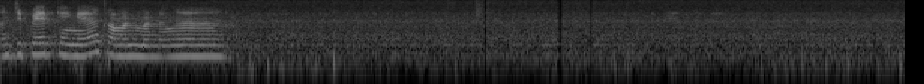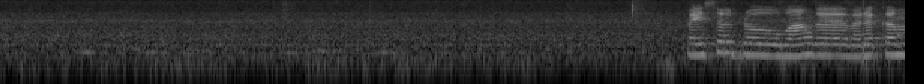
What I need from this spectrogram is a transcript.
அஞ்சு பேர் இருக்கீங்க கமெண்ட் பண்ணுங்க. பைசல் ப்ரோ வாங்க. வணக்கம்.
